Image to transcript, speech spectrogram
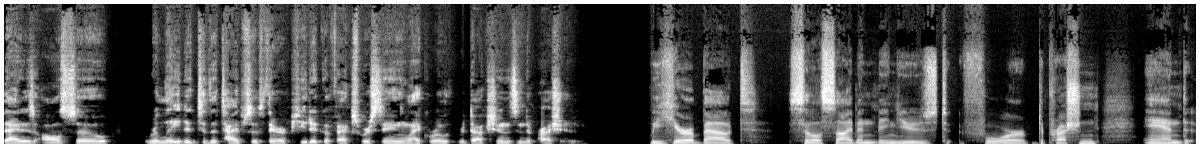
that is also related to the types of therapeutic effects we're seeing, like re- reductions in depression. We hear about psilocybin being used for depression and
